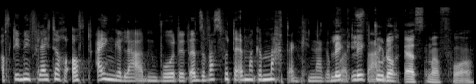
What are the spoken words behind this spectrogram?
auf den ihr vielleicht auch oft eingeladen wurdet? Also was wird da immer gemacht an Leg, Kindergeburtstagen? leg du doch erstmal vor.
